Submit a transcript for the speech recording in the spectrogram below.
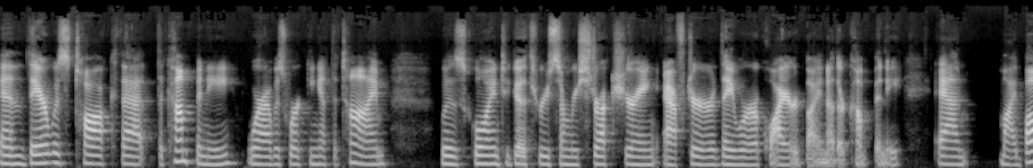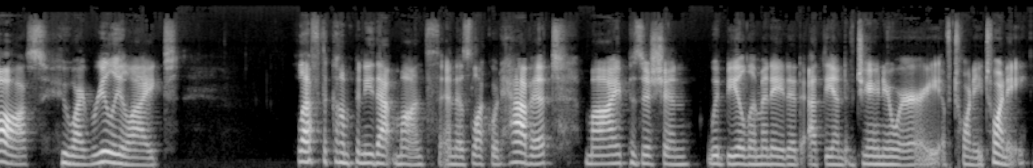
And there was talk that the company where I was working at the time was going to go through some restructuring after they were acquired by another company. And my boss, who I really liked, left the company that month, and as luck would have it, my position would be eliminated at the end of January of 2020.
